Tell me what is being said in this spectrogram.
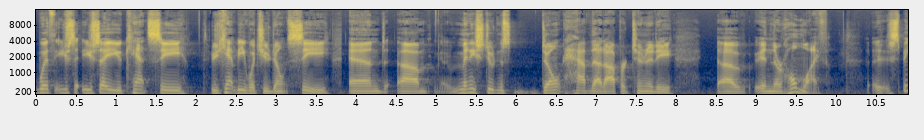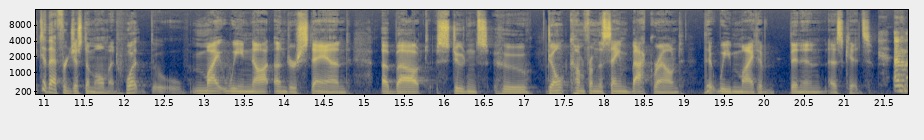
with you say, you say you can't see you can't be what you don't see. And um, many students don't have that opportunity uh, in their home life. Uh, speak to that for just a moment. What might we not understand about students who don't come from the same background that we might have been in as kids? Um,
